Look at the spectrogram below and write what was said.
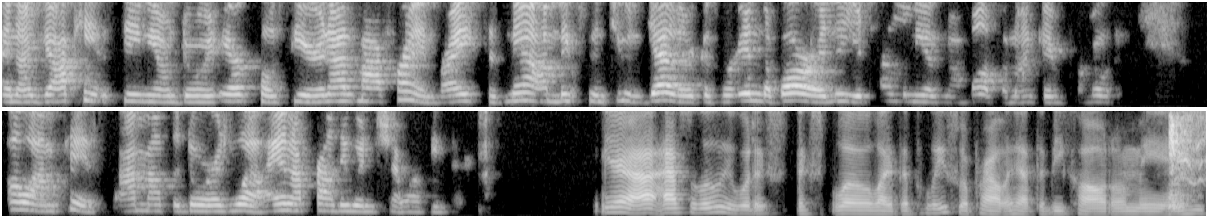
and I, y'all can't see me. I'm doing air quotes here, and as my friend, right? Because now I'm mixing two together because we're in the bar, and then you're telling me as my boss I'm not getting promoted. Oh, I'm pissed. I'm out the door as well, and I probably wouldn't show up either. Yeah, I absolutely would ex- explode. Like the police would probably have to be called on me, and he's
